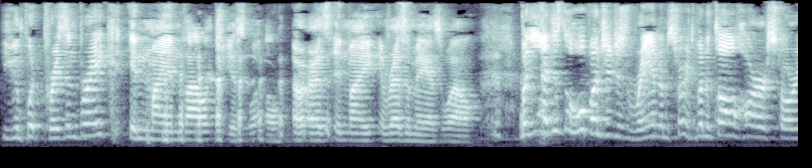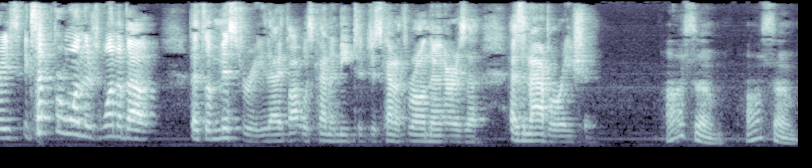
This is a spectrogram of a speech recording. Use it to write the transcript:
you can put Prison Break in my anthology as well, or as in my resume as well. But yeah, just a whole bunch of just random stories, but it's all horror stories, except for one. There's one about that's a mystery that I thought was kind of neat to just kind of throw in there as a as an aberration. Awesome, awesome.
